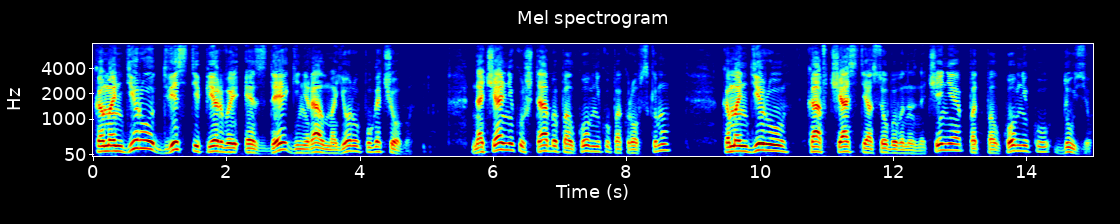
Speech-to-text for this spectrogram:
Командиру 201 СД генерал-майору Пугачеву, начальнику штаба полковнику Покровскому, командиру КАВ части особого назначения подполковнику Дузю.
